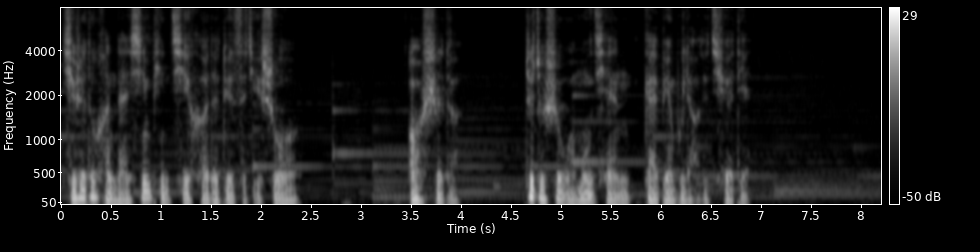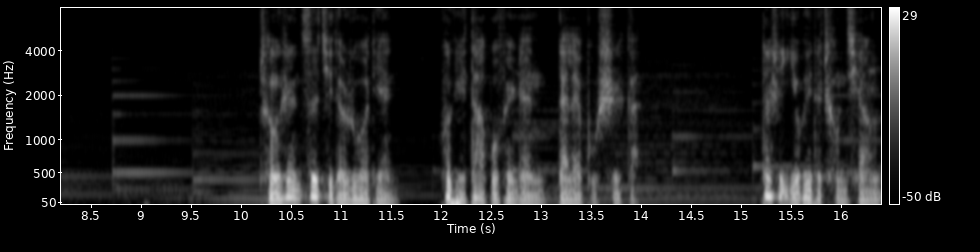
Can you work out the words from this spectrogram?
其实都很难心平气和地对自己说：“哦，是的，这就是我目前改变不了的缺点。”承认自己的弱点，会给大部分人带来不适感。但是，一味的逞强，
